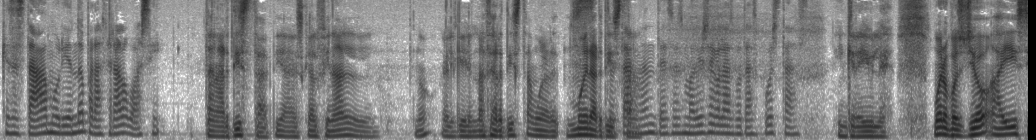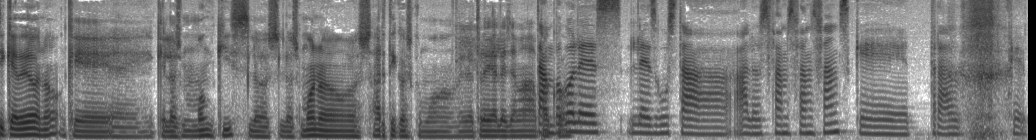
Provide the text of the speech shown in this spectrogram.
que se estaba muriendo para hacer algo así. Tan artista, tía. Es que al final, ¿no? El que nace artista muere, muere artista. Totalmente, eso es morirse con las botas puestas. Increíble. Bueno, pues yo ahí sí que veo, ¿no? Que, que los monkeys, los, los monos árticos, como el otro día les llamaba Tampoco Paco. les, les gusta a los fans, fans, fans que, tra- que,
